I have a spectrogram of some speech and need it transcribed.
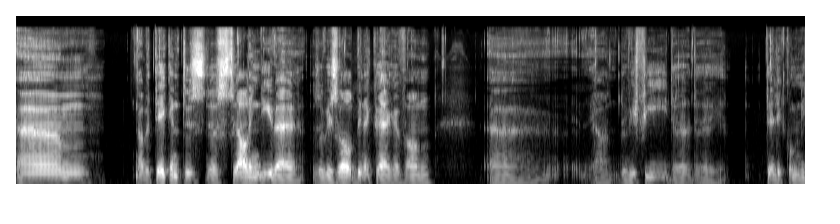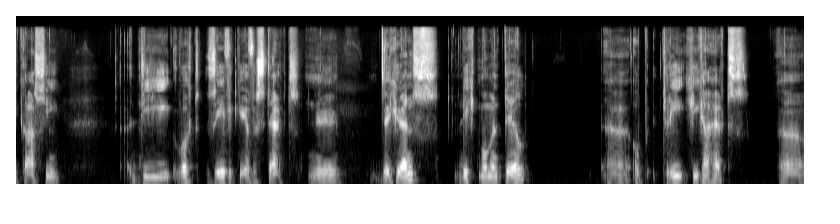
Um, dat betekent dus de straling die wij sowieso al binnenkrijgen van uh, ja, de wifi, de, de, telecommunicatie, die wordt zeven keer versterkt. Nu, de grens ligt momenteel uh, op 3 gigahertz. Uh,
